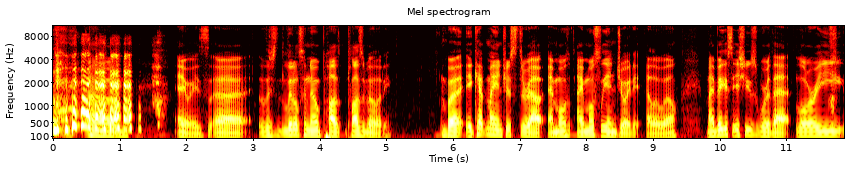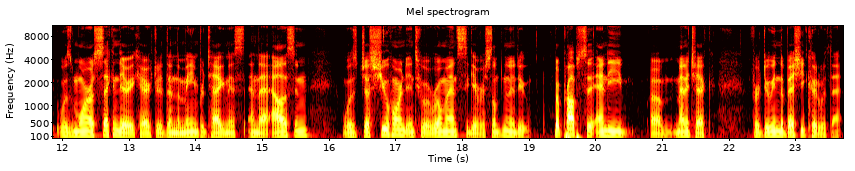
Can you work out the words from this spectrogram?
um, anyways, uh, there's little to no pos- plausibility, but it kept my interest throughout, and mo- I mostly enjoyed it. LOL. My biggest issues were that Laurie was more a secondary character than the main protagonist, and that Allison was just shoehorned into a romance to give her something to do. But props to Andi um, Matichak for doing the best she could with that.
